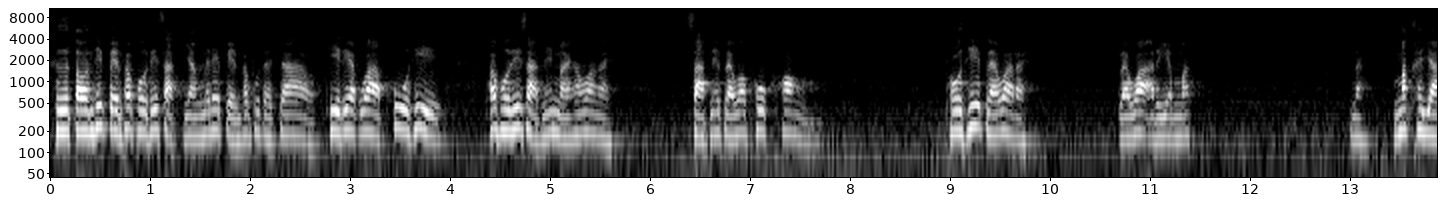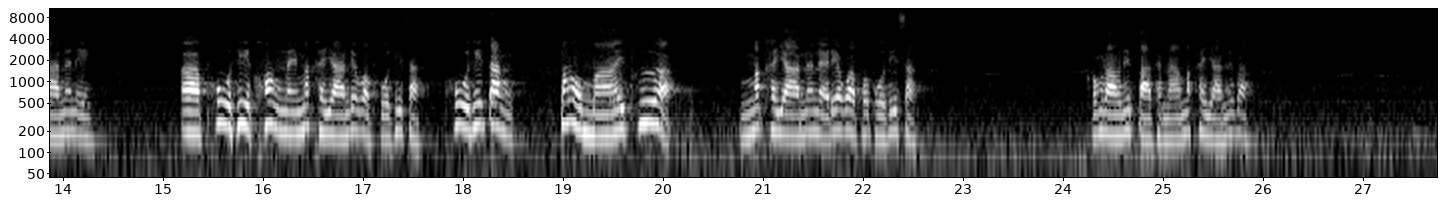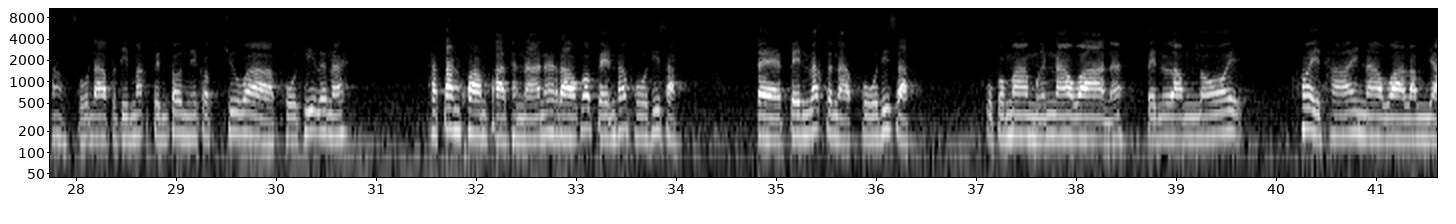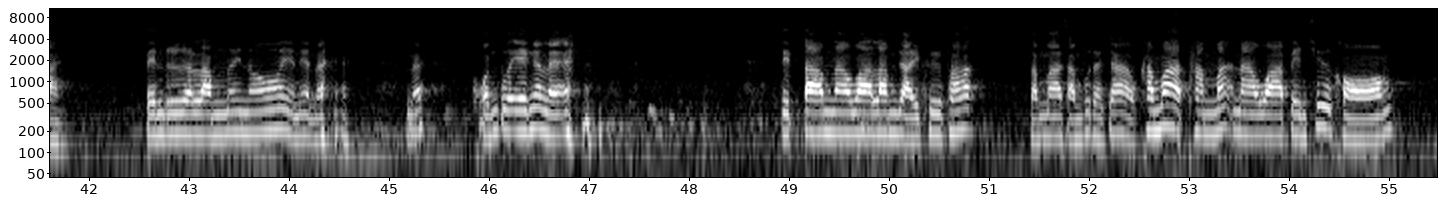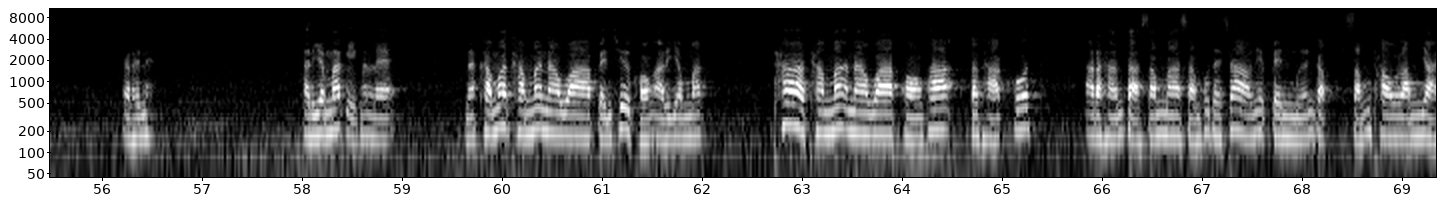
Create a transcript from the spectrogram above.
คือตอนที่เป็นพระโพธิสัตว์ยังไม่ได้เป็นพระพุทธเจ้า ที่เรียกว่าผู้ที่พระโพธิสัตว์นี้หมายความว่าไง สัตว์นี่แปลว่าผู้คล่อง โพธิแปลว่าอะไร แปลว่าอริยมรรคนะมรรคยานนั่นเอง ผู้ที่คล่องในมรรคยานเรียกว่าโพธิสัตว์ ผู้ที่ตั้งเป้าหมายเพื่อมรรคยานนั่นแหละเรียกว่าพระโพธิสัตว์ ของเรานี่ปรารถนามรรคยานหรือเปล่าอ้าวโสดาปฏิมักเป็นต้นนี้ก็ชื่อว่าโพธิแล้วนะ ถ้าตั้งความปรารถนานะเราก็เป็นพระโพธิสัตว์ แต่เป็นลักษณะโพธิสัตว์ อุปมาเหมือนนาวานะ เป็นลำน้อย ห้อยท้ายนาวาลำใหญ่ เป็นเรือลำน้อยๆเนี่ยนะ นะขนตัวเองนั่นแหละ ติดตามนาวาลำใหญ่คือพระสัมมาสัมพุทธเจ้าคำว่าธรรมนาวาเป็นชื่อของอะไรนะอริยมรรคเอกนั่นแหละนะคำว่าธรรมนาวาเป็นชื่อของอริยมรรคถ้าธรรมนาวาของพระตถาคตอรหันตสัมมาสัมพุทธเจ้าเนี่ยเป็นเหมือนกับสำเภาลำใหญ่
